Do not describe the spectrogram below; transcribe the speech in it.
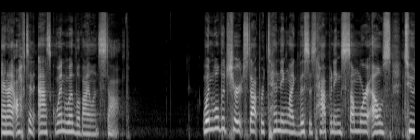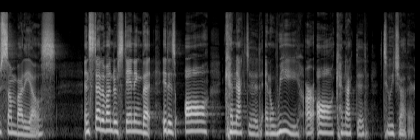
And I often ask, when will the violence stop? When will the church stop pretending like this is happening somewhere else to somebody else? instead of understanding that it is all connected and we are all connected to each other.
